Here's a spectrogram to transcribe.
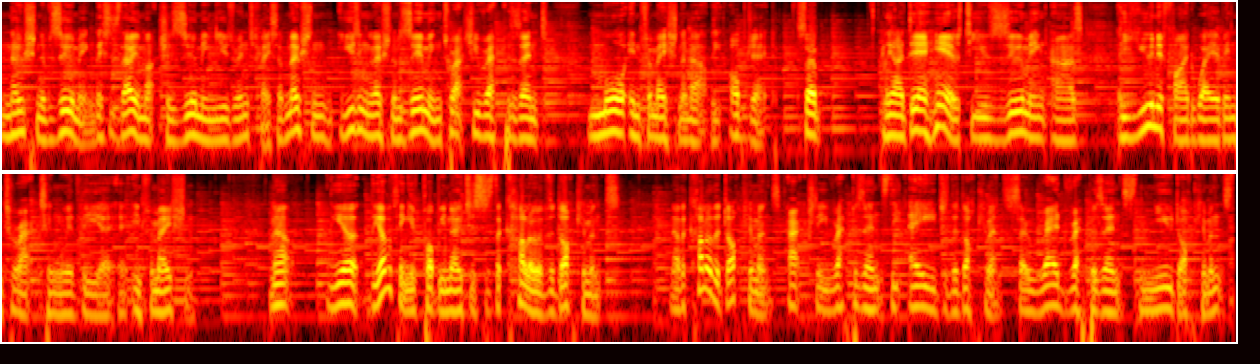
notion of zooming. This is very much a zooming user interface. I'm notion, using the notion of zooming to actually represent more information about the object. So the idea here is to use zooming as a unified way of interacting with the uh, information. Now, the, uh, the other thing you've probably noticed is the color of the documents. Now, the color of the documents actually represents the age of the documents. So, red represents new documents,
